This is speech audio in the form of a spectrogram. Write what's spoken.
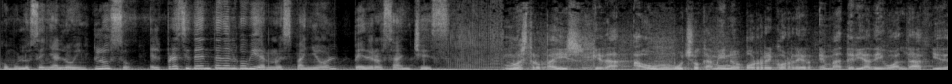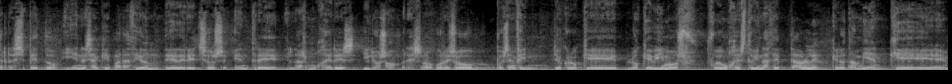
como lo señaló incluso el presidente del gobierno español, Pedro Sánchez. Nuestro país queda aún mucho camino por recorrer en materia de igualdad y de respeto y en esa equiparación de derechos entre las mujeres y los hombres. Por eso, pues en fin, yo creo que lo que vimos fue un gesto inaceptable. Creo también que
